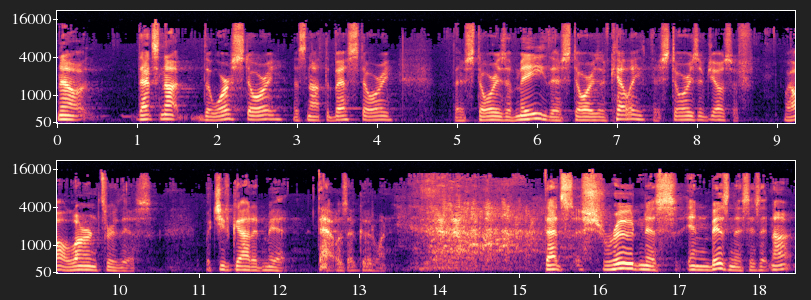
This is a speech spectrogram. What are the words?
Now, that's not the worst story, that's not the best story. There's stories of me, there's stories of Kelly, there's stories of Joseph. We all learned through this. But you've got to admit, that was a good one. That's shrewdness in business, is it not?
